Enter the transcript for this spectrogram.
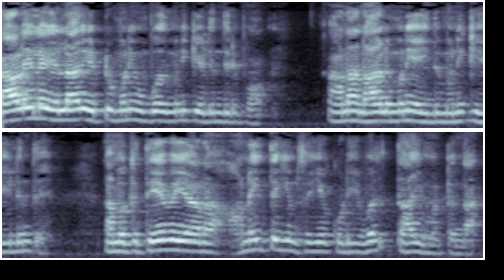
காலையில் எல்லோரும் எட்டு மணி ஒம்பது மணிக்கு எழுந்திருப்போம். ஆனால் நாலு மணி ஐந்து மணிக்கு எழுந்து நமக்கு தேவையான அனைத்தையும் செய்யக்கூடியவள் தாய் மட்டும்தான்.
